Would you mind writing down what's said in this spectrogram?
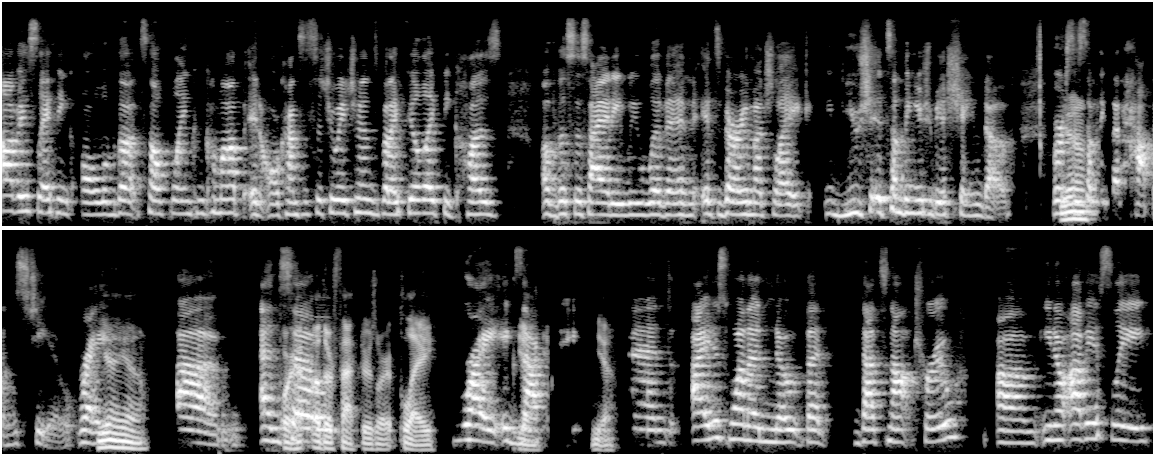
obviously i think all of the self blame can come up in all kinds of situations but i feel like because of the society we live in it's very much like you should it's something you should be ashamed of versus yeah. something that happens to you right yeah yeah um and or so other factors are at play. Right exactly. Yeah, yeah. and i just want to note that that's not true. Um you know obviously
